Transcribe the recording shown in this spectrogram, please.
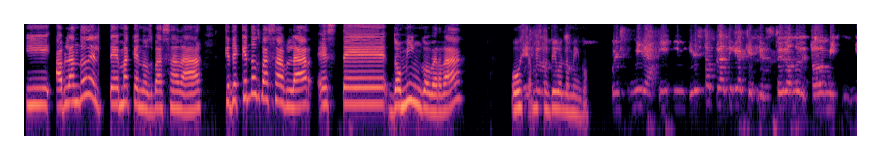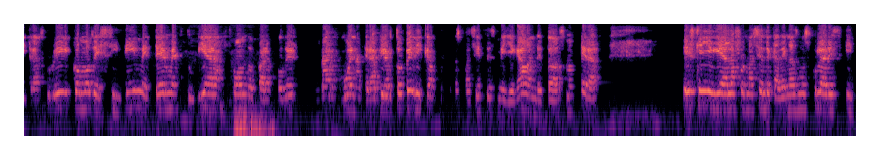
y hablando del tema que nos vas a dar, ¿De qué nos vas a hablar este domingo, verdad? ¿O este estamos contigo el domingo? Pues mira, y, esta plática que les estoy dando de todo mi, transcurrir y cómo decidí meterme a estudiar a fondo para poder dar buena terapia ortopédica, porque los pacientes me llegaban de todas maneras, es que llegué a la formación de cadenas musculares y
